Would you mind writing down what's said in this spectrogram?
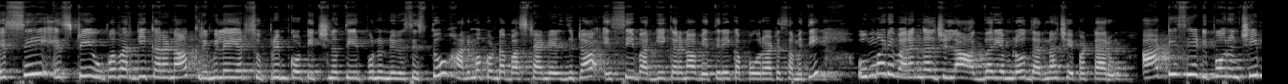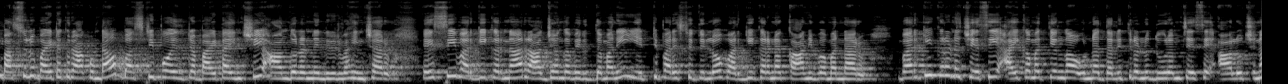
ఎస్సీ ఎస్టీ ఉపవర్గీకరణ క్రిమిలేయర్ సుప్రీంకోర్టు ఇచ్చిన తీర్పును నిరసిస్తూ హనుమకొండ బస్టాండ్ ఎదుట ఎస్సీ వర్గీకరణ వ్యతిరేక పోరాట సమితి ఉమ్మడి వరంగల్ జిల్లా ఆధ్వర్యంలో ధర్నా చేపట్టారు. ఆర్టీసీ డిపో నుంచి బస్సులు బయటకు రాకుండా బస్ డిపో ఎదుట బైఠాయించి ఆందోళన నిర్వహించారు. ఎస్సీ వర్గీకరణ రాజ్యాంగ విరుద్ధమని ఎట్టి పరిస్థితుల్లో వర్గీకరణ కానివ్వమన్నారు. వర్గీకరణ చేసి ఐకమత్యంగా ఉన్న దళితులను దూరం చేసే ఆలోచన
